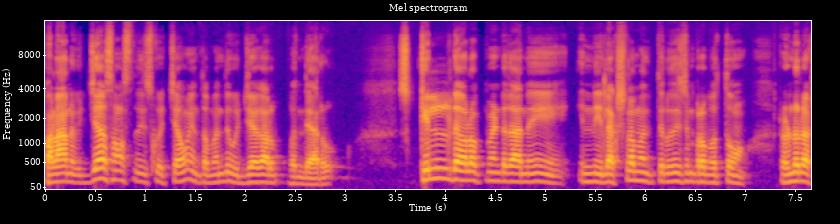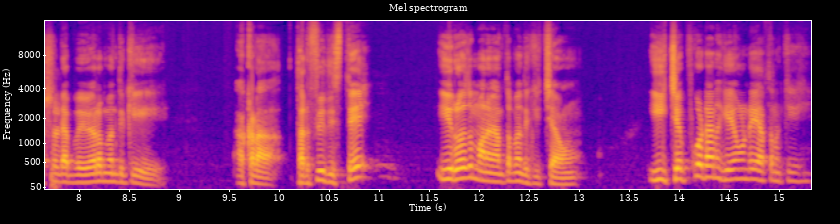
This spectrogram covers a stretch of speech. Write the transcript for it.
ఫలానా విద్యా సంస్థ తీసుకొచ్చాము ఇంతమంది ఉద్యోగాలు పొందారు. స్కిల్ డెవలప్మెంట్ దాన్ని ఇన్ని లక్షల మంది తెలుగుదేశం ప్రభుత్వం రెండు లక్షల డెబ్బై వేల మందికి అక్కడ తర్ఫీదిస్తే ఈరోజు మనం ఎంతమందికి ఇచ్చాము? ఈ చెప్పుకోవడానికి ఏముండే అతనికి?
